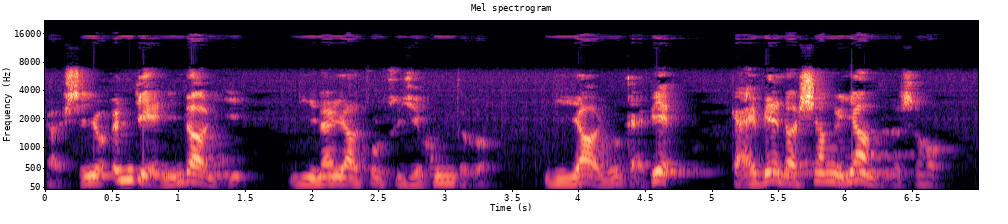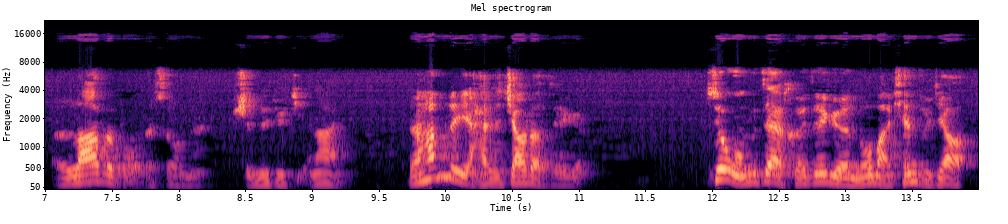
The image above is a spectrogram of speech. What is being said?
啊，神有恩典临到你，你呢要做出一些功德，你要有改变，改变到像个样子的时候，lovable 的时候呢，神呢就接纳你。然后他们呢也还是教导这个，所以我们在和这个罗马天主教，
